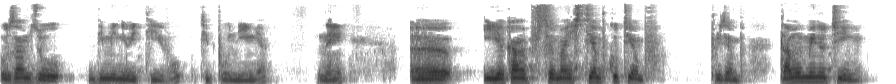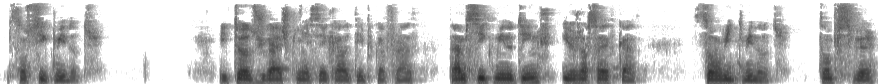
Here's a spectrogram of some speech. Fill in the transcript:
usamos o diminutivo, tipo ninha, né? Uh, e acaba por ser mais tempo que o tempo. Por exemplo, dá-me um minutinho, são 5 minutos. E todos os gajos conhecem aquela típica frase: dá-me 5 minutinhos e eu já saio de casa. São 20 minutos. Estão a perceber?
